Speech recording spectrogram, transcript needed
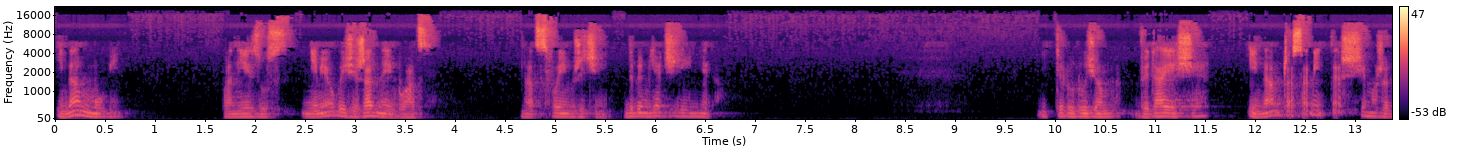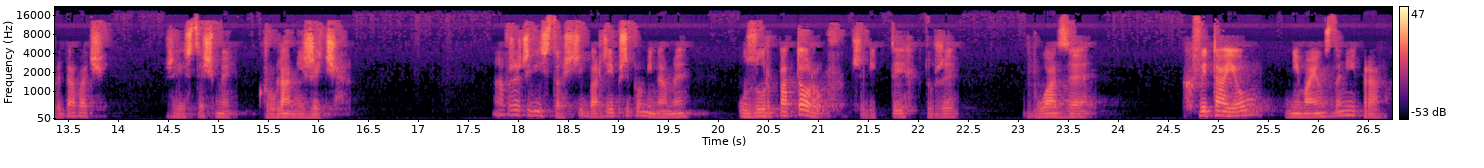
i nam mówi, Pan Jezus, nie miałbyś żadnej władzy nad swoim życiem, gdybym ja Ci jej nie dał. I tylu ludziom wydaje się, i nam czasami też się może wydawać, że jesteśmy królami życia a w rzeczywistości bardziej przypominamy uzurpatorów, czyli tych, którzy władzę chwytają, nie mając do niej prawa.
